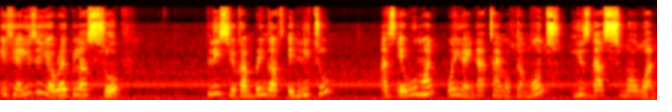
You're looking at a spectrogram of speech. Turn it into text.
If you're using your regular soap please you can bring out a little as a woman when you're in that time of the month. Use that small one.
